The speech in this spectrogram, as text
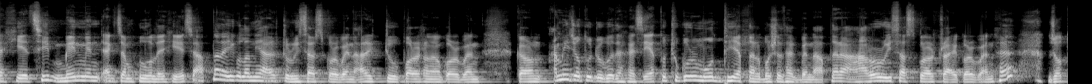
দেখিয়েছি মেন মেন এক্সাম্পলগুলো দেখিয়েছি। আপনারা এইগুলো নিয়ে আরেকটু রিসার্চ করবেন, আরেকটু পড়াশোনা করবেন। কারণ আমি যতটুকু দেখাইছি, এতটুকুর মধ্যেই আপনারা বসে থাকবেন না। আপনারা আরও রিসার্চ করার ট্রাই করবেন হ্যাঁ? যত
